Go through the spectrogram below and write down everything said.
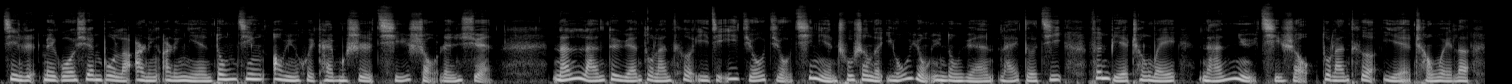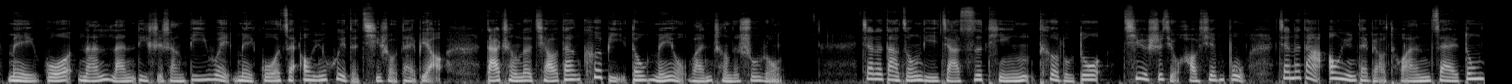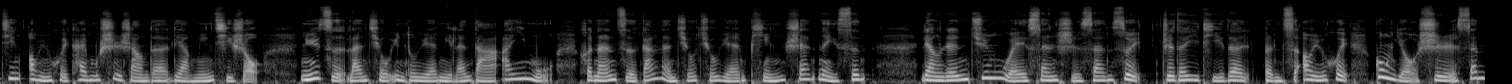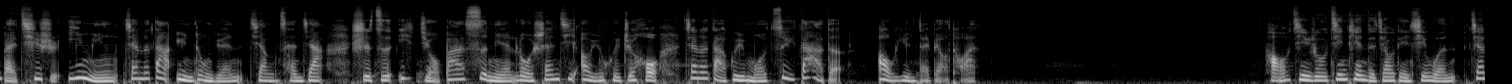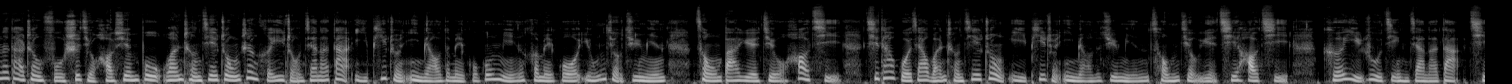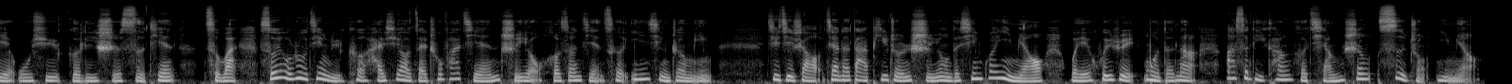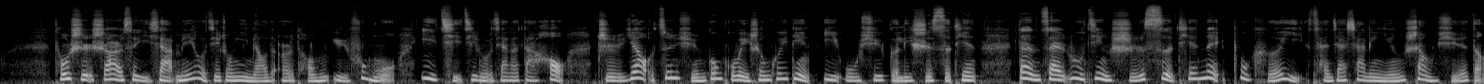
近日，美国宣布了2020年东京奥运会开幕式旗手人选。男篮队员杜兰特以及1997年出生的游泳运动员莱德基分别成为男女旗手，杜兰特也成为了美国男篮历史上第一位美国在奥运会的旗手代表，达成了乔丹、科比都没有完成的殊荣。加拿大总理贾斯廷·特鲁多。七月十九号宣布，加拿大奥运代表团在东京奥运会开幕式上的两名旗手——女子篮球运动员米兰达·阿伊姆和男子橄榄球球员平山内森，两人均为三十三岁。值得一提的，本次奥运会共有是三百七十一名加拿大运动员将参加，是自一九八四年洛杉矶奥运会之后加拿大规模最大的奥运代表团。好，进入今天的焦点新闻。加拿大政府十九号宣布，完成接种任何一种加拿大已批准疫苗的美国公民和美国永久居民，从八月九号起；其他国家完成接种已批准疫苗的居民，从九月七号起可以入境加拿大，且无需隔离十四天。此外，所有入境旅客还需要在出发前持有核酸检测阴性证明。据介绍，加拿大批准使用的新冠疫苗为辉瑞、莫德纳、阿斯利康和强生四种疫苗。同时，十二岁以下没有接种疫苗的儿童与父母一起进入加拿大后，只要遵循公共卫生规定，亦无需隔离十四天。但在入境十四天内，不可以参加夏令营、上学等。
